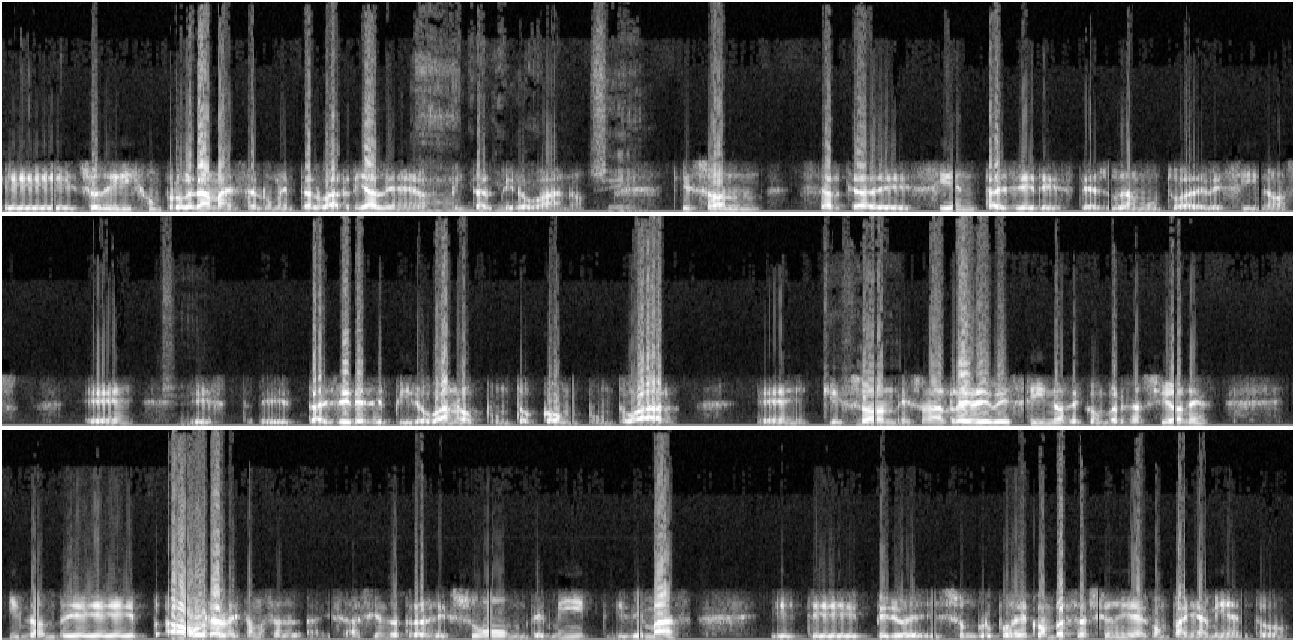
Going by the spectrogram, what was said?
Eh, yo dirijo un programa de salud mental barrial en el ah, Hospital Pirobano que son cerca de 100 talleres de ayuda mutua de vecinos eh, eh talleresdelpirobano.com.ar ¿eh? que son es una red de vecinos de conversaciones y donde ahora lo estamos haciendo a través de Zoom, de Meet y demás, este, pero eh, son grupos de conversación y de acompañamiento.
